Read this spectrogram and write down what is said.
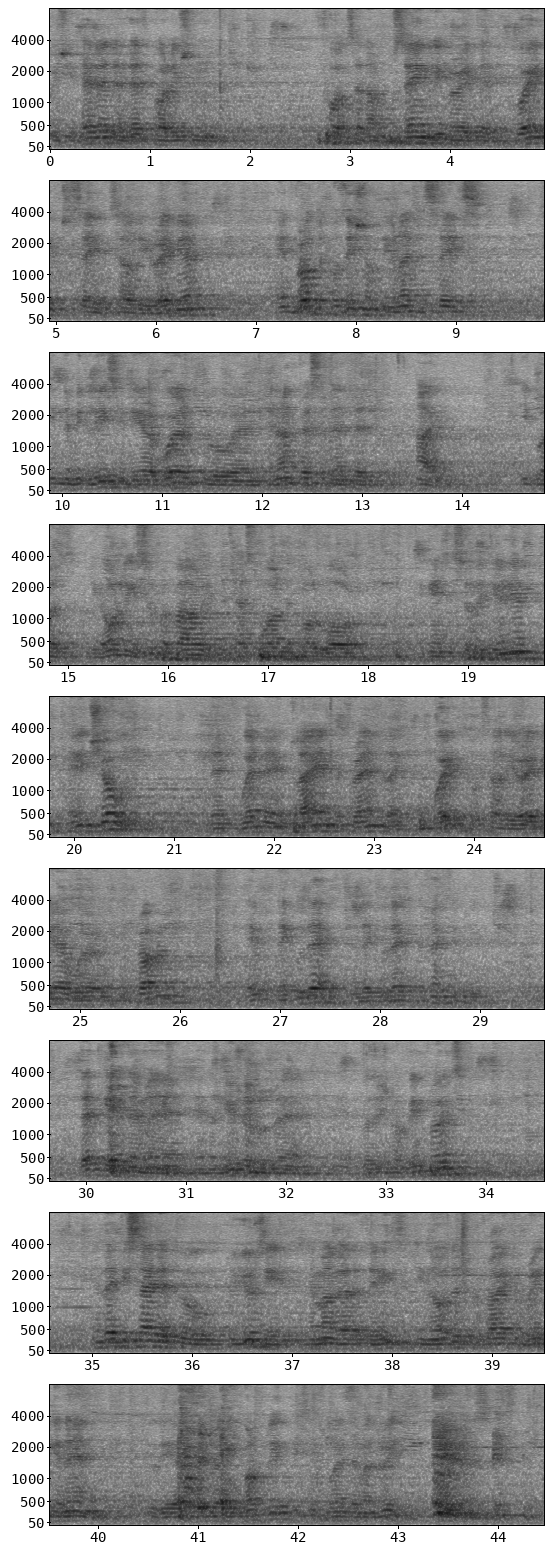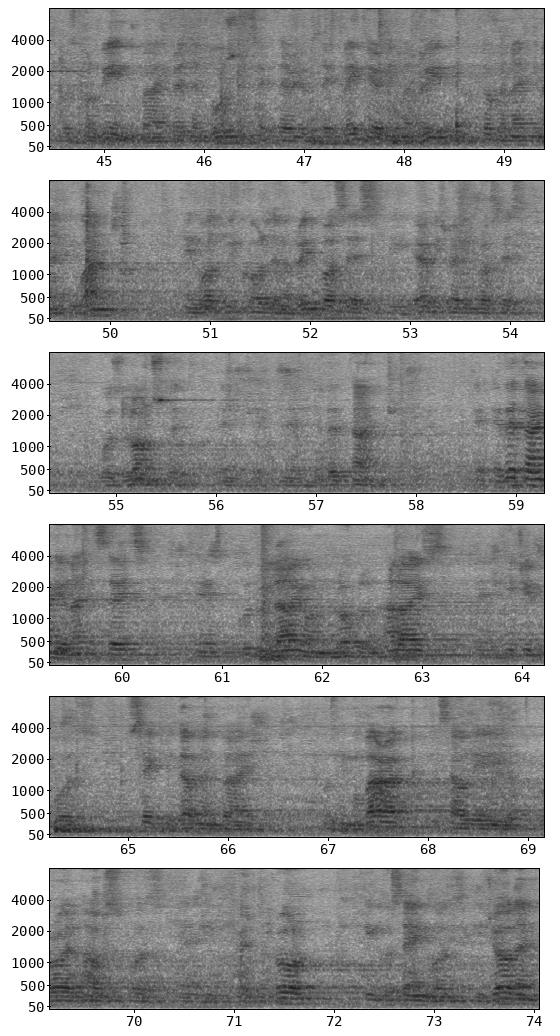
which it headed, and that coalition fought Saddam Hussein, liberated Kuwait, saved Saudi Arabia, and brought the position of the United States in the Middle East, in the Arab world, to an, an unprecedented high. It was the only superpower, it just won the Cold War against the Soviet Union, and it showed that when a client, a friend like Kuwait or Saudi Arabia were in trouble, they, they could act, and they could act effectively. That gave them a, an unusual uh, position of influence, and they decided to, to use it, among other things, in order to try to bring an end to the Arab-Israeli conflict. This is when the Madrid conference was convened by President Bush and Secretary of State Baker in Madrid in October 1991, and what we call the Madrid process, the Arab-Israeli process, was launched at, at, at, at, that time. At that time, the United States could rely on local allies. Uh, Egypt was safely governed by Hosni Mubarak. The Saudi royal house was in control. King Hussein was in Jordan.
